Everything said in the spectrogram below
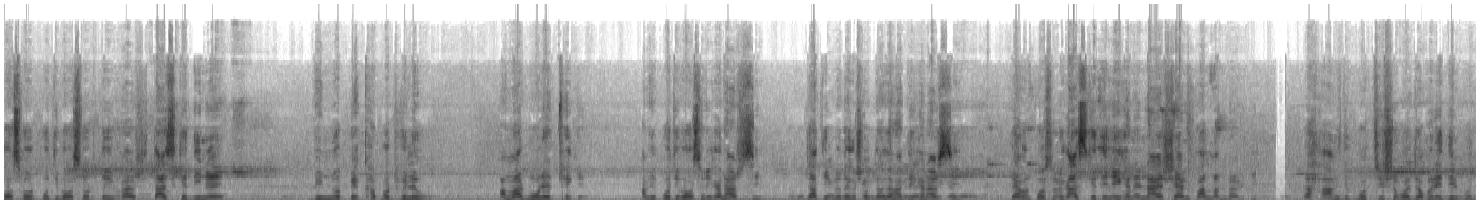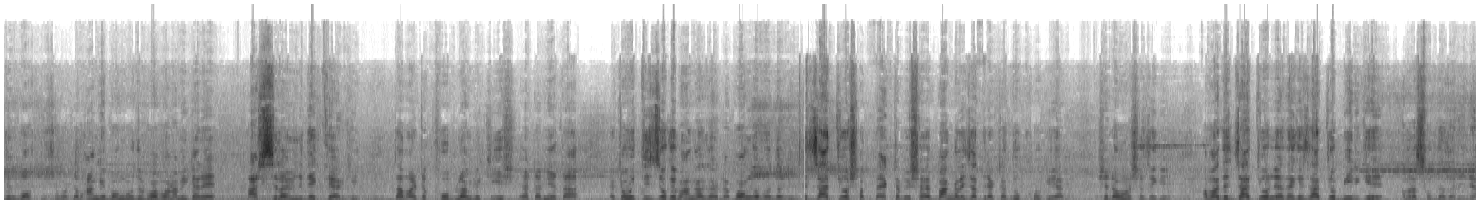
বছর, প্রতি বছর তো এই তা আজকে দিনে ভিন্ন প্রেক্ষাপট হলেও আমার মনের থেকে আমি প্রতি বছর এখানে আসছি জাতির প্রত্যেকে শ্রদ্ধা জানাতে এখানে আসছি। এখন প্রশ্ন আজকের আজকে দিনে এখানে না এসে আমি পারলাম না আর কি। আমি তো বত্রিশ নম্বর যখন এই দিন দিন বত্রিশ নম্বরটা ভাঙে বঙ্গবন্ধুর ভবন, আমি এখানে আসছিলাম, এমনি দেখতে আর কি। তা আমার একটা ক্ষোভ লাগবে কি একটা নেতা একটা ঐতিহ্যকে ভাঙা যায় না। বঙ্গবন্ধুর জাতীয় সত্তা, একটা বিষয় বাঙালি জাতির একটা দুঃখ কি আর? সেটা আমার সাথে কি? আমাদের জাতীয় নেতাকে জাতীয় বীরকে আমরা শ্রদ্ধা জানি না।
